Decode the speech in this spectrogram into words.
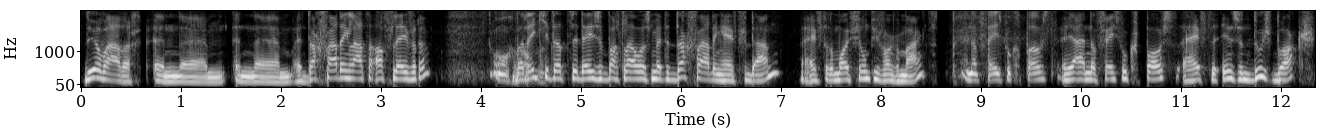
deurwaarder een, um, een, um, een dagvaarding laten afleveren. Wat denk je dat deze Bart Lauwers met de dagvaarding heeft gedaan? Hij heeft er een mooi filmpje van gemaakt. En op Facebook gepost? Ja, en op Facebook gepost. Hij heeft in zijn douchebak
